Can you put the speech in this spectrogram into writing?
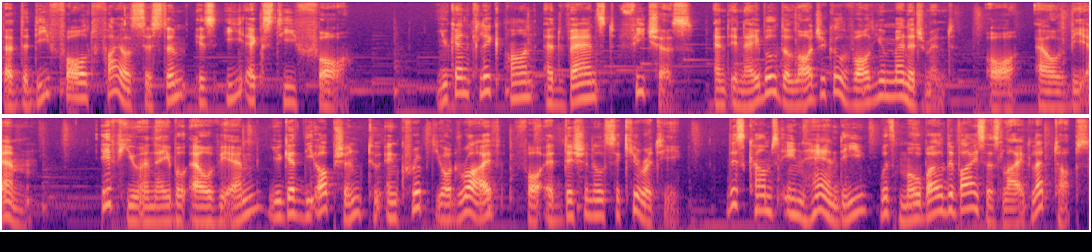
that the default file system is ext4. You can click on Advanced Features and enable the Logical Volume Management, or LVM. If you enable LVM, you get the option to encrypt your drive for additional security. This comes in handy with mobile devices like laptops.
